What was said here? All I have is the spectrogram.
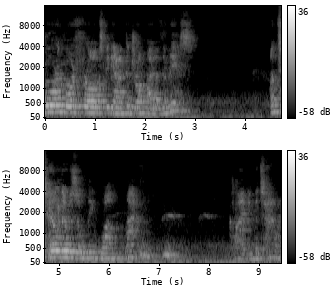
more and more frogs began to drop out of the race. Until there was only one left, climbing the tower.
